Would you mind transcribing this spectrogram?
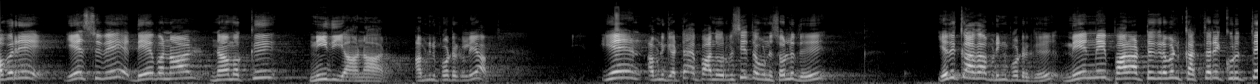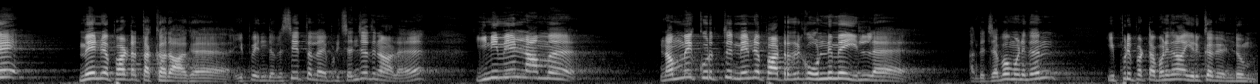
அவரே இயேசுவே தேவனால் நமக்கு நீதியானார். அப்படின்னு போட்டிருக்கு இல்லையா? ஏன் அப்படின்னு கேட்டால் இப்போ அந்த ஒரு விஷயத்தை ஒன்று சொல்லுது. எதுக்காக அப்படின்னு போட்டிருக்கு? மேன்மை பாராட்டுகிறவன் கத்தரை குறித்தே மேன்மை பாட்டத்தக்கதாக இப்போ இந்த விஷயத்தில் இப்படி செஞ்சதுனால இனிமேல் நாம் நம்மை குறித்து மேன்மை பாட்டுறதுக்கு ஒன்றுமே இல்லை. அந்த ஜெப மனிதன் இப்படிப்பட்ட மனிதனாக இருக்க வேண்டும்.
